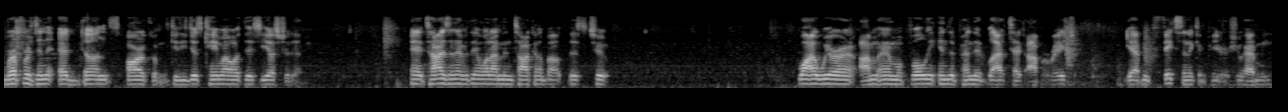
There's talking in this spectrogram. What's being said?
referencing Ed Dunn's article because he just came out with this yesterday. And it ties in everything what I've been talking about this too. Why we're I'm, I'm a fully independent black tech operation. You have me fixing the computers, you have me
